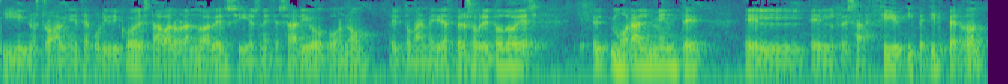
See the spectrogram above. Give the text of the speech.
y nuestro gabinete jurídico está valorando a ver si es necesario o no el tomar medidas, pero sobre todo es eh, moralmente el, resarcir y pedir perdón.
